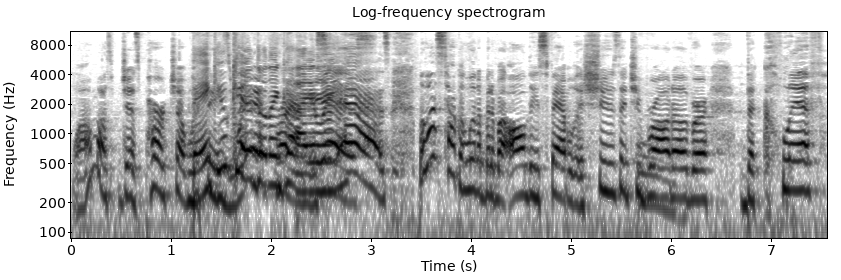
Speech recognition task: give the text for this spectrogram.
Well, I must just perch up with Thank these you, Kendall and frames. Kylie. Yes. But let's talk a little bit about all these fabulous shoes that you brought over. The Cliff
